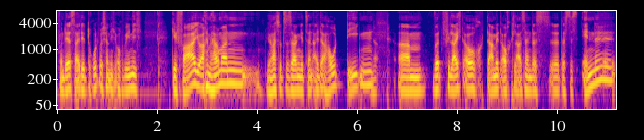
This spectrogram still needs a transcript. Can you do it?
von der Seite droht wahrscheinlich auch wenig Gefahr. Joachim Herrmann, ja, sozusagen jetzt ein alter Hautdegen, ja. ähm, wird vielleicht auch damit auch klar sein, dass, äh, dass das Ende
